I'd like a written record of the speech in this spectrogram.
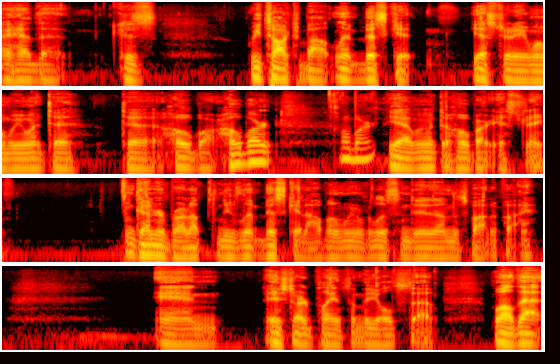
I had that because we talked about Limp Bizkit yesterday when we went to to Hobart. Hobart, Hobart. yeah, we went to Hobart yesterday. Gunner brought up the new Limp Bizkit album. We were listening to it on the Spotify, and they started playing some of the old stuff. Well, that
